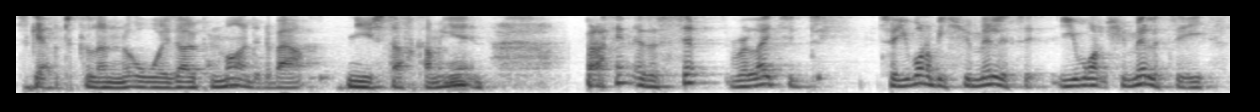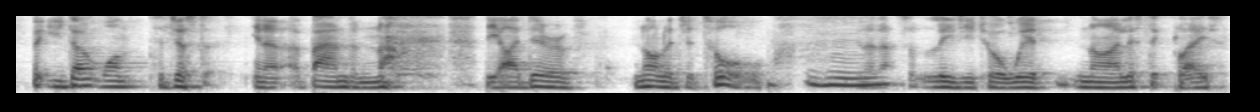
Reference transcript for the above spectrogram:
skeptical and always open-minded about new stuff coming in. But i think there's a related to, so you want to be humility. You want humility, but you don't want to just you know abandon the idea of knowledge at all. Mm-hmm. You know, that sort of leads you to a weird nihilistic place.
